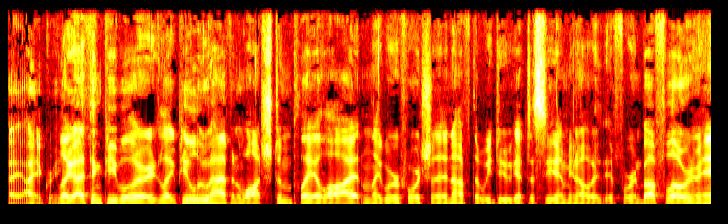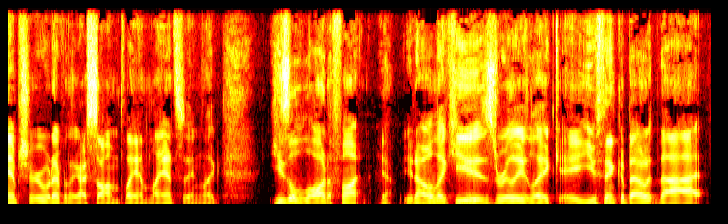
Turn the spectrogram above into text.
I, I agree. Like I think people are like people who haven't watched him play a lot, and like we're fortunate enough that we do get to see him. You know, if we're in Buffalo or New Hampshire or whatever, like I saw him play in Lansing. Like he's a lot of fun. Yeah. you know, like he is really like a, you think about that.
